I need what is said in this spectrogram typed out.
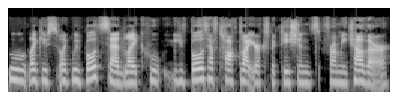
who like you like we've both said like who you both have talked about your expectations from each other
